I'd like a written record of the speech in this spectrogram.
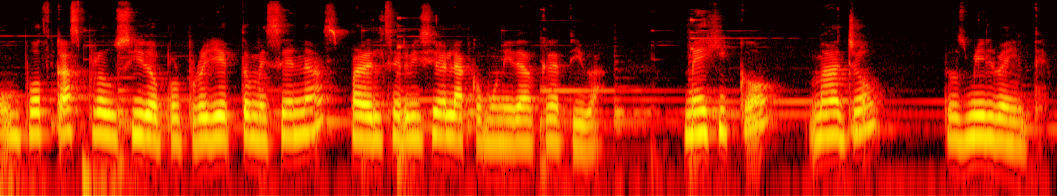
un podcast producido por Proyecto Mecenas para el servicio de la comunidad creativa. México, mayo 2020.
